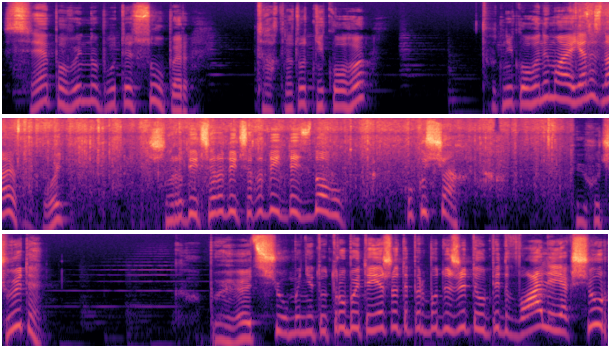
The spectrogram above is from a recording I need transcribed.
все повинно бути супер. Так, ну тут нікого. Тут нікого немає, я не знаю. Ой. Шародить, шародить, шародить десь знову. У кущах. Тихо, чуєте? Капець, що мені тут робити? Я що тепер буду жити у підвалі, як щур?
